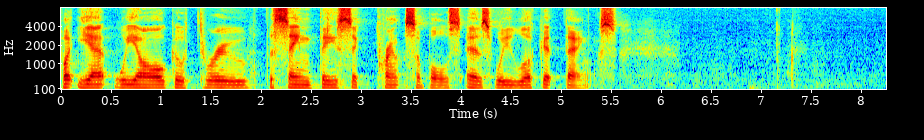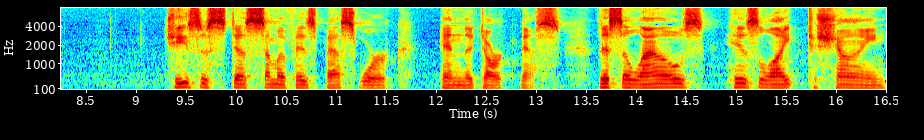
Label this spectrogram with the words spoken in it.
But yet we all go through the same basic principles as we look at things. Jesus does some of his best work in the darkness. This allows his light to shine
